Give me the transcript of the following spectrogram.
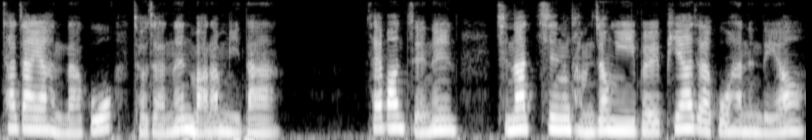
찾아야 한다고 저자는 말합니다. 세 번째는 지나친 감정이입을 피하자고 하는데요.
